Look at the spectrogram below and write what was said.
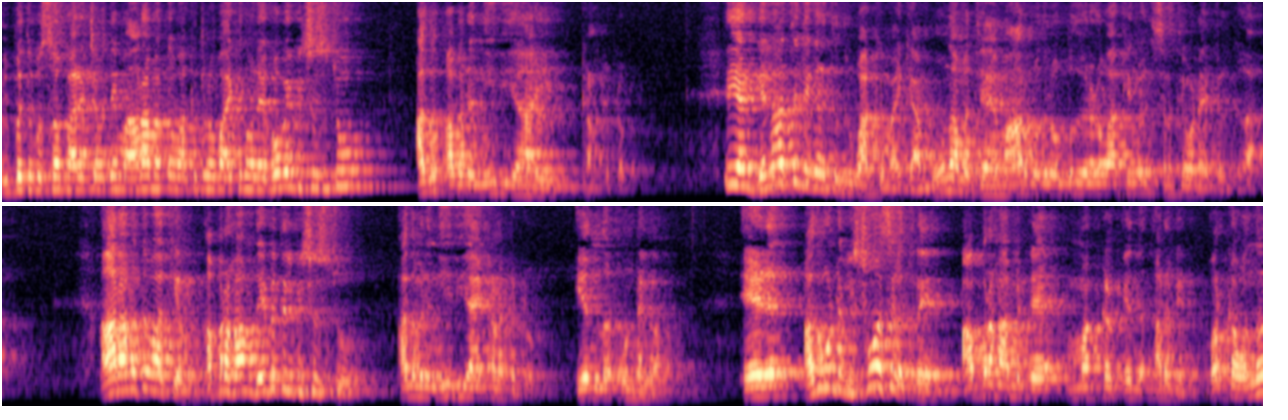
ഉൽപ്പത്തി പുസ്തകം പതിനഞ്ചാം അധ്യായം ആറാമത്തെ വാക്യത്തിൽ വായിക്കുന്ന പോലെ യഹോവയെ വിശ്വസിച്ചു അത് അവന് നീതിയായി കണക്കിട്ടു. ഇനി ഞാൻ ഗലാത്തി ലേഖനത്തിൽ വാക്യം വായിക്കാം മൂന്നാം അധ്യായം ആറ് മുതൽ ഒമ്പത് വരെയുള്ള വാക്യങ്ങൾ ശ്രദ്ധയോടെ കേൾക്കുക. ആറാമത്തെ വാക്യം അബ്രഹാം ദൈവത്തിൽ വിശ്വസിച്ചു അതവന് നീതിയായി കണക്കിട്ടു എന്ന് ഉണ്ടല്ലോ. ഏഴ് അതുകൊണ്ട് വിശ്വാസികളത്രേ അബ്രഹാമിന്റെ മക്കൾ എന്ന് അറിവേ ഓർക്ക ഒന്ന്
